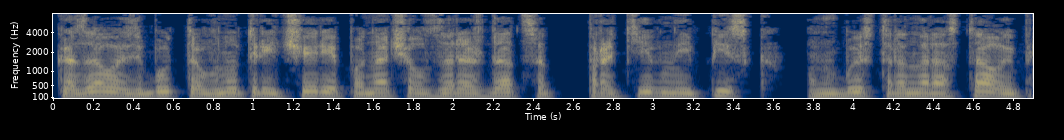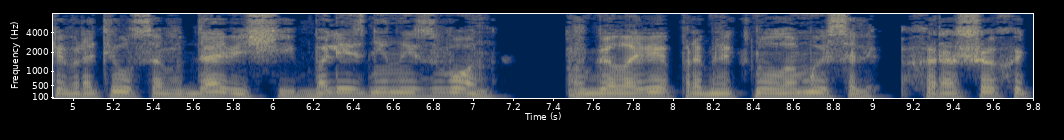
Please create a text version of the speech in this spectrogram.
Казалось, будто внутри черепа начал зарождаться противный писк. Он быстро нарастал и превратился в давящий, болезненный звон. В голове промелькнула мысль, хорошо хоть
